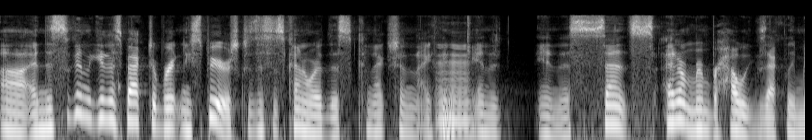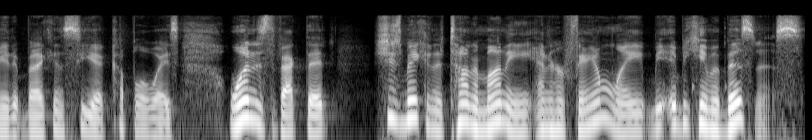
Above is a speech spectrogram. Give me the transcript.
uh, and this is going to get us back to Britney Spears because this is kind of where this connection, I think, in a, in a sense, I don't remember how exactly made it, but I can see a couple of ways. One is the fact that she's making a ton of money, and her family, it became a business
